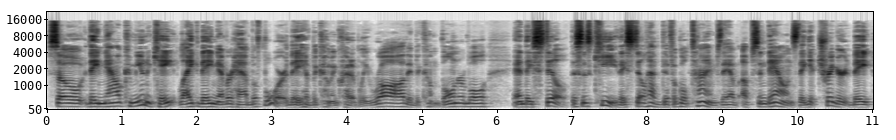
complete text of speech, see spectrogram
So they now communicate like they never have before. They have become incredibly raw, they become vulnerable, and they still, this is key, they still have difficult times. They have ups and downs. They get triggered. They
